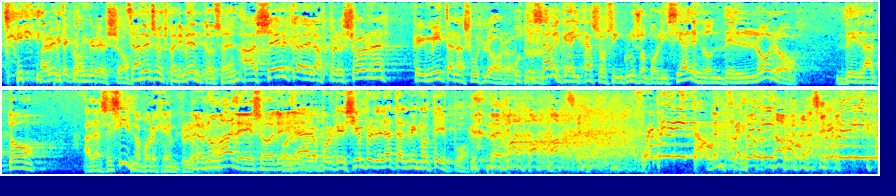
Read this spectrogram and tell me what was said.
Sí. para este congreso Se han hecho experimentos, ¿eh? acerca de las personas que imitan a sus loros. Usted sabe que hay casos incluso policiales donde el loro delató al asesino, por ejemplo. Pero no vale eso. le- Claro, porque siempre delata al mismo tipo. ¡Fue Pedrito! ¡Fue Pedrito! No, sí. ¡Fue Pedrito!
